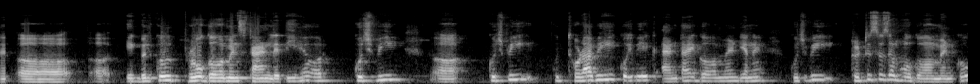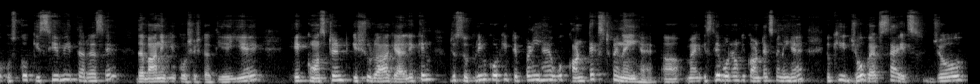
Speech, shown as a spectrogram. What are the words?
एक बिल्कुल प्रो गवर्नमेंट स्टैंड लेती है और कुछ भी कुछ भी कुछ थोड़ा भी कोई भी एक एंटी गवर्नमेंट यानी कुछ भी क्रिटिसिज्म हो गवर्नमेंट को उसको किसी भी तरह से दबाने की कोशिश करती है। ये एक कांस्टेंट इशू रहा गया लेकिन जो सुप्रीम कोर्ट की टिप्पणी है वो कॉन्टेक्स्ट में नहीं है। आ, मैं इसलिए बोल रहा हूँ कि कॉन्टेक्स्ट में नहीं है क्योंकि जो वेबसाइट्स जो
